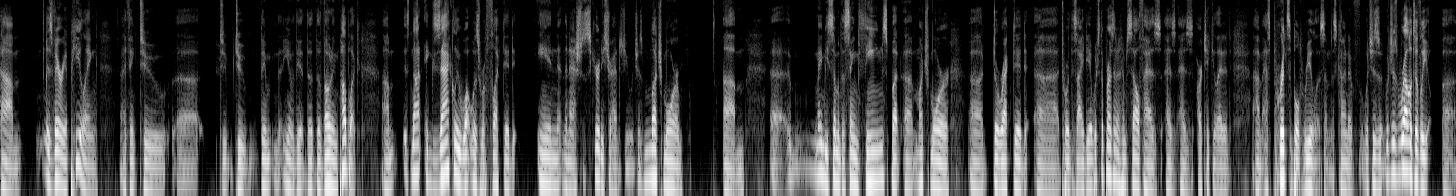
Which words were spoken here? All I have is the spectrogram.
um, is very appealing, I think, to uh, to to the you know the the, the voting public. Um, it's not exactly what was reflected in the national security strategy, which is much more um, maybe some of the same themes, but uh, much more uh, directed uh, toward this idea, which the president himself has has has articulated um, as principled realism. This kind of which is which is relatively. Uh,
